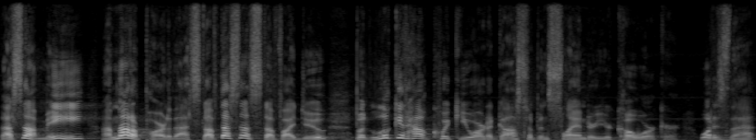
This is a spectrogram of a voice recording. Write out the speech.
that's not me. I'm not a part of that stuff. That's not stuff I do. But look at how quick you are to gossip and slander your coworker. What is that?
